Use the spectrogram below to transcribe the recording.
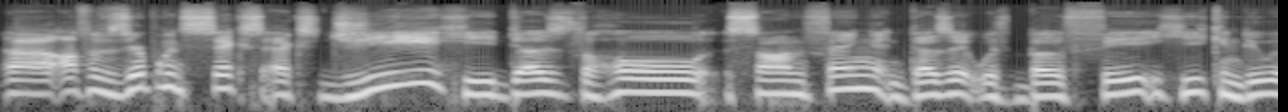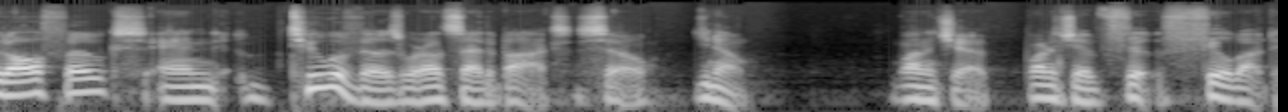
Uh, off of 0.6 XG, he does the whole Son thing, and does it with both feet. He can do it all, folks. And two of those were outside the box. So, you know, why don't you why don't you feel, feel about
